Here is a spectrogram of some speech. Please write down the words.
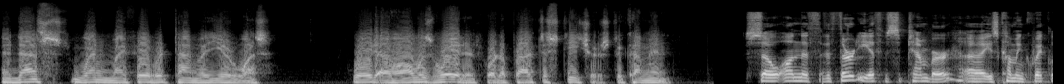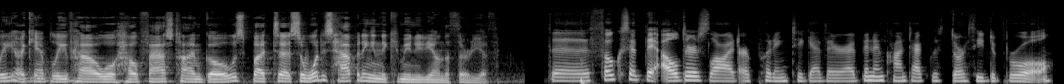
And that's when my favorite time of year was. Wait, I always waited for the practice teachers to come in. So on the, th- the 30th of September uh, is coming quickly. I can't believe how how fast time goes. But uh, so what is happening in the community on the 30th? The folks at the Elders Lodge are putting together. I've been in contact with Dorothy DeBrule,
